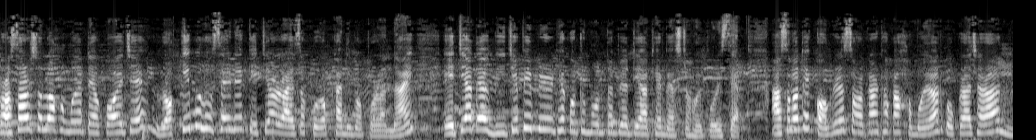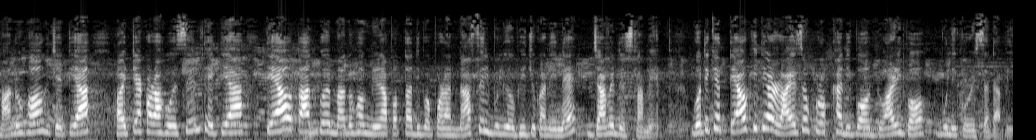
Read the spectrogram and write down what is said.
প্ৰচাৰ চলোৱা সময়ত তেওঁ কয় যে ৰকিবুল হুছেইনে কেতিয়াও ৰাইজক সুৰক্ষা দিব পৰা নাই। এতিয়া তেওঁ বিজেপিৰ বিৰুদ্ধে কটু মন্তব্য দিয়াতহে ব্যস্ত হৈ পৰিছে। আচলতে কংগ্ৰেছ চৰকাৰ থকা সময়ত কোকৰাঝাৰত মানুহক যেতিয়া হত্যা কৰা হৈছিল তেতিয়া তেওঁ তাত গৈ মানুহক নিৰাপত্তা দিব পৰা নাছিল বুলি অভিযোগ আনিলে জাভেদ ইছলামে। গতিকে তেওঁ কেতিয়াও ৰাইজক সুৰক্ষা দিব নোৱাৰিব বুলি কৰিছে দাবী।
